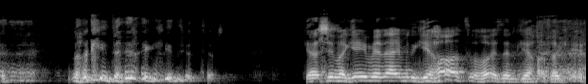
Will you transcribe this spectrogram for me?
לא כדאי להגיד יותר. כי אנשים מגיעים אליי עם נגיעות, או איזה נגיעות מגיעים.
